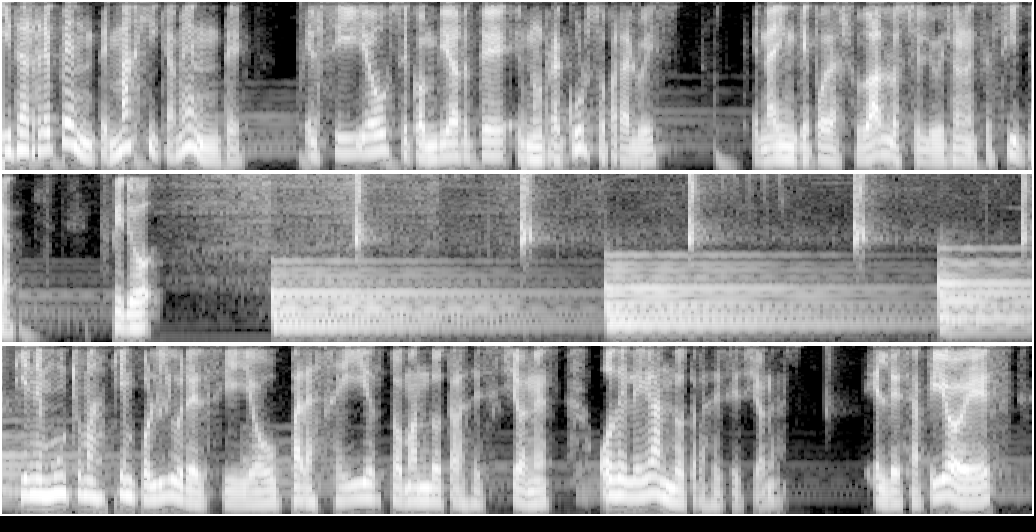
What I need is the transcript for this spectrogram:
Y de repente, mágicamente, el CEO se convierte en un recurso para Luis, en alguien que puede ayudarlo si Luis lo necesita. Pero tiene mucho más tiempo libre el CEO para seguir tomando otras decisiones o delegando otras decisiones. El desafío es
